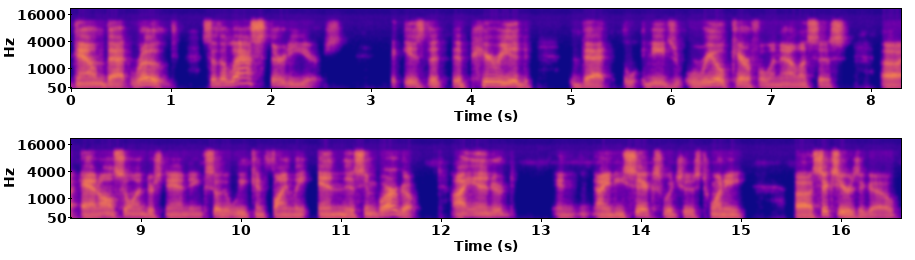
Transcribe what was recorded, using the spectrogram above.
down that road? So the last 30 years is the, the period that needs real careful analysis uh, and also understanding so that we can finally end this embargo. I entered in 96, which was 26 uh, years ago.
